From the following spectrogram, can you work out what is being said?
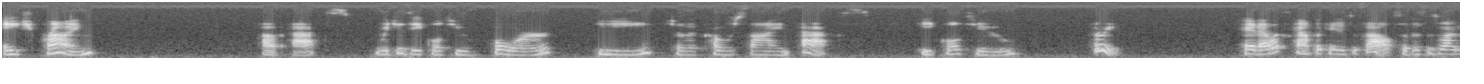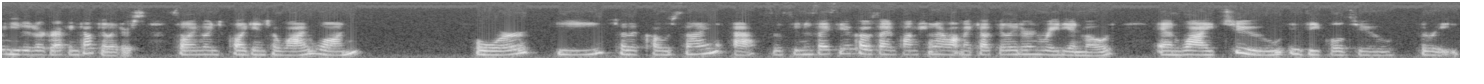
h prime of x, which is equal to 4e to the cosine x equal to 3. Okay, that looks complicated to solve, so this is why we needed our graphing calculators. So I'm going to plug into y1 for e to the cosine x. As soon as I see a cosine function, I want my calculator in radian mode, and y2 is equal to 3.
